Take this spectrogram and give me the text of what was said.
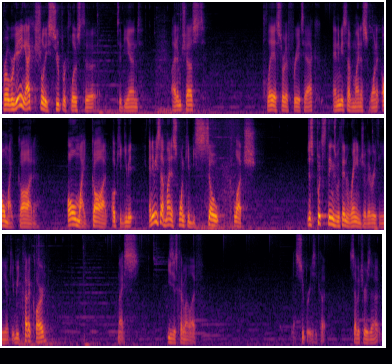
Bro, we're getting actually super close to to the end. Item chest. Play a sort of free attack. Enemies have minus one. Oh my god. Oh my god. Okay, give me. Enemies have minus one can be so clutch. Just puts things within range of everything. Okay, we cut a card. Nice. Easiest cut of my life. Yeah, super easy cut. Saboteur's out.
